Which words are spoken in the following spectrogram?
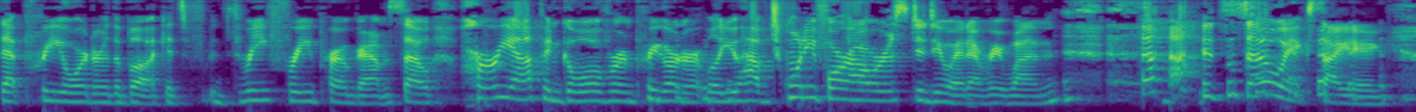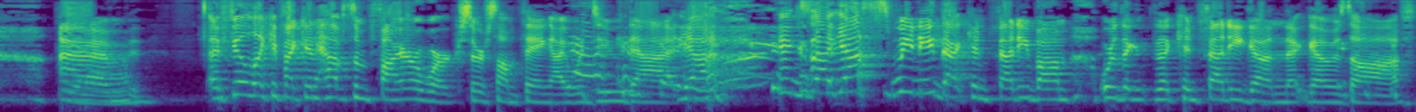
that pre-order the book. It's three free programs. So hurry up and go over and pre-order it. Well, you have 24 hours to do it, everyone. it's so exciting. Yeah. Um, I feel like if I could have some fireworks or something, I yeah, would do that. Yeah, exactly. Yes, we need that confetti bomb or the, the confetti gun that goes off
